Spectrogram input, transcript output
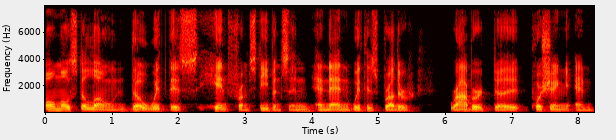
almost alone, though with this hint from Stevenson and then with his brother Robert uh, pushing and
